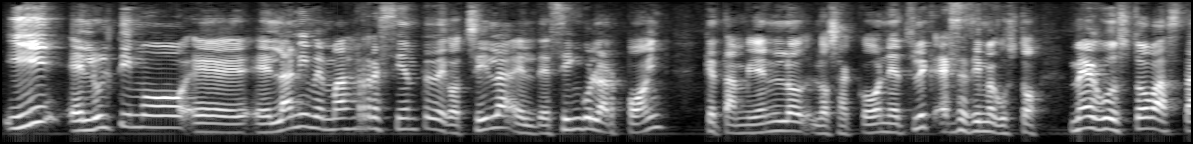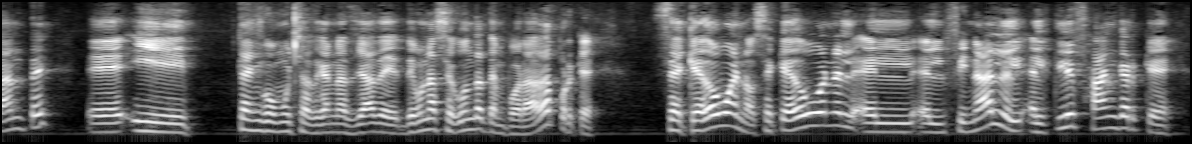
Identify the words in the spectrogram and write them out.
Y el último, eh, el anime más reciente de Godzilla, el de Singular Point, que también lo, sacó Netflix, ese sí me gustó, me gustó bastante eh, y tengo muchas ganas ya de, una segunda temporada porque se quedó bueno, se quedó bueno el, el, final, el cliffhanger que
